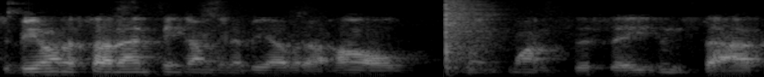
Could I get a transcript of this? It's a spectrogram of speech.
to be honest, I don't think I'm going to be able to hold once the season starts,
